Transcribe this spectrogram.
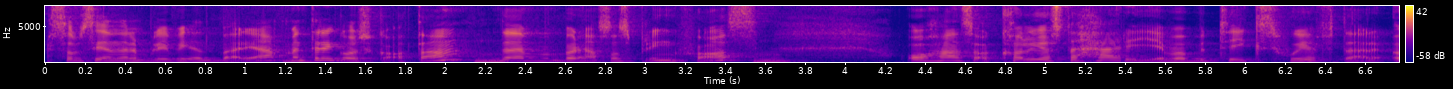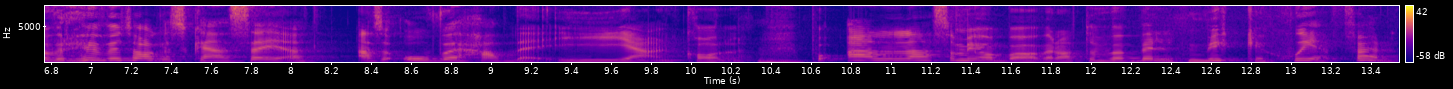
Som senare blev Vedberga. Men Trädgårdsgatan, där började han som springchas. Och han sa, Carl-Gösta Herje var butikschef där. Överhuvudtaget så kan jag säga att alltså, Ove hade järnkoll på alla som jobbade överallt. Det var väldigt mycket chefer.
